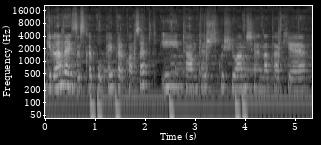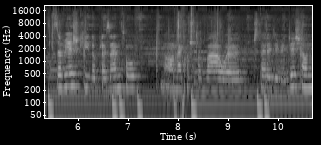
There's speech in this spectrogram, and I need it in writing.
Girlanda jest ze sklepu Paper Concept i tam też skusiłam się na takie zawieszki do prezentów. No one kosztowały 4,90,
